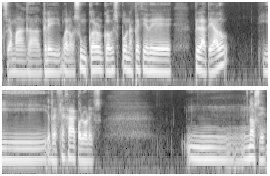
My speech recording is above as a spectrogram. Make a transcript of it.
Se llama Grey. Bueno, es un color que es una especie de plateado y refleja colores. Mm, no sé,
